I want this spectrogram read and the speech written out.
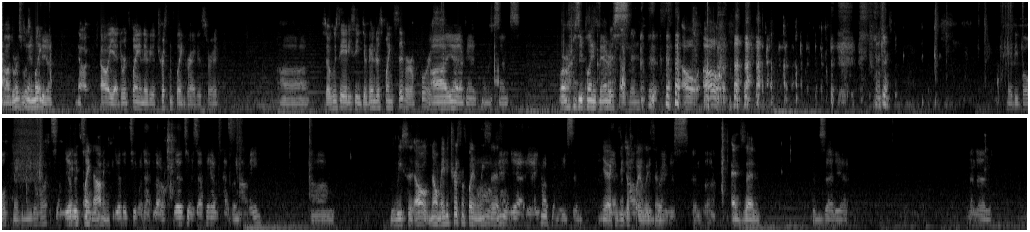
Uh, Doris Who's playing playing? Nivea. No. Oh, yeah, Dord's playing Anivia, Tristan's playing Gragas, right? Uh, So who's the ADC? Devindra's playing Sivir, of course. uh, yeah, okay, that makes sense. Or is he playing Varus? oh, oh. maybe both, maybe neither one. So the Maybe other he's playing team, Nami. The other team would have no. The other team is definitely has, has a Nami. Um, Lisa. Oh no, maybe Tristan's playing Lisa. oh man, yeah, yeah, you probably playing Lee Sin. yeah, because he just Nami played Lisa Gragas and uh, and Zed. And Zed, yeah. And then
